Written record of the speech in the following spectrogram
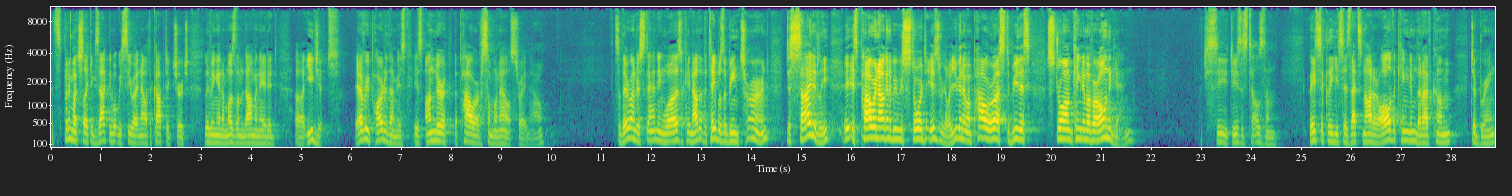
It's pretty much like exactly what we see right now at the Coptic Church living in a Muslim dominated uh, Egypt. Every part of them is, is under the power of someone else right now. So their understanding was okay, now that the tables are being turned, decidedly, is power now going to be restored to Israel? Are you going to empower us to be this strong kingdom of our own again? But you see, Jesus tells them basically, he says, that's not at all the kingdom that I've come to bring,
